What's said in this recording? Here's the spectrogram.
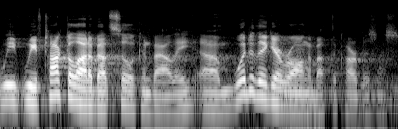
We've we've talked a lot about Silicon Valley. Um, what do they get wrong about the car business?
